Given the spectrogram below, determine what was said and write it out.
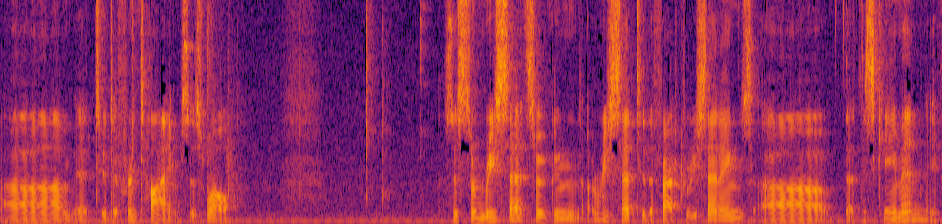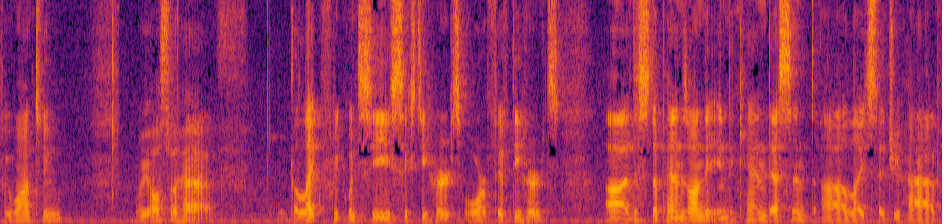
um, it to different times as well. System reset, so we can reset to the factory settings uh, that this came in if we want to. We also have the light frequency 60 hertz or 50 hertz. Uh, this depends on the incandescent uh, lights that you have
